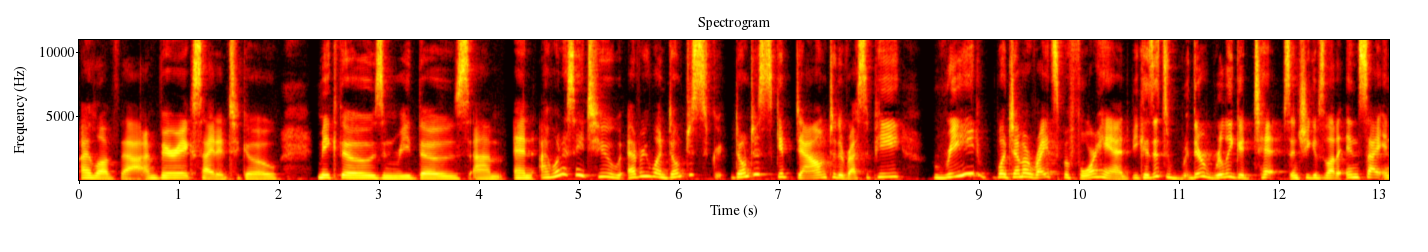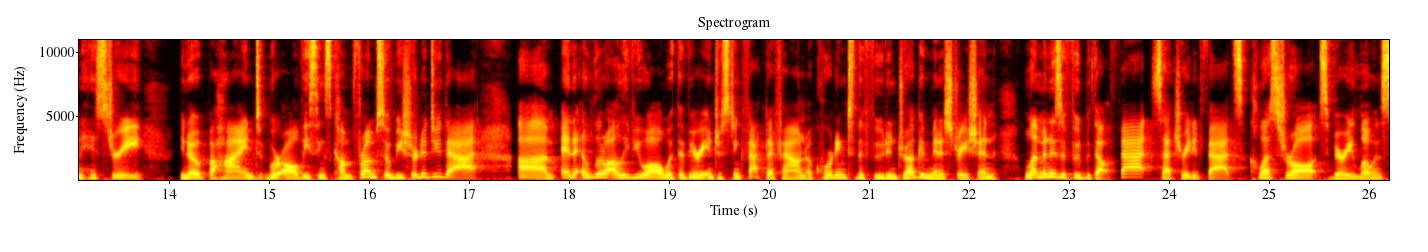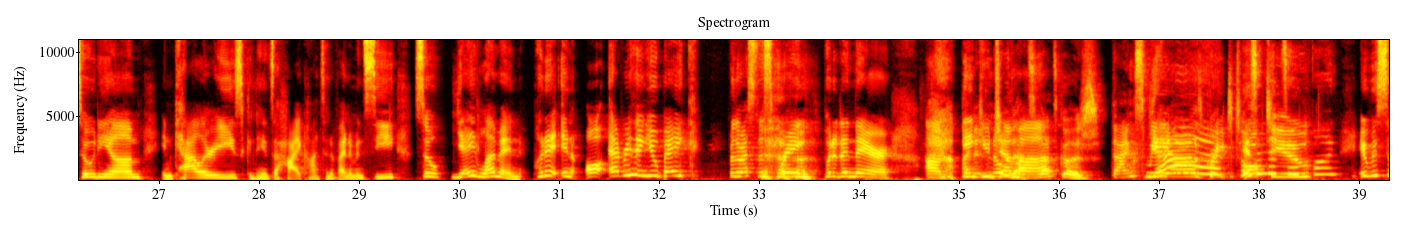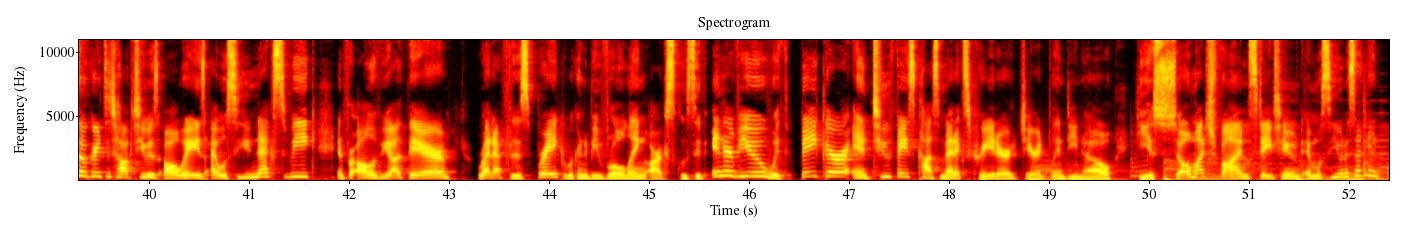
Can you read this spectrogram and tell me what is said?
I love that. I'm very excited to go make those and read those. Um, and I want to say too, everyone, don't just don't just skip down to the recipe. Read what Gemma writes beforehand because it's they're really good tips, and she gives a lot of insight and history, you know, behind where all these things come from. So be sure to do that. Um, and a little, I'll leave you all with a very interesting fact I found. According to the Food and Drug Administration, lemon is a food without fat, saturated fats, cholesterol. It's very low in sodium, in calories, contains a high content of vitamin C. So yay lemon. Put it in all everything you bake. for the rest of the spring. Put it in there. Um, thank you, Gemma. That, so that's good. Thanks, Mia. Yeah. It was great to talk Isn't to you. So fun? It was so great to talk to you as always. I will see you next week. And for all of you out there, right after this break, we're going to be rolling our exclusive interview with Baker and Too Faced Cosmetics creator Jerrod Blandino. He is so much fun. Stay tuned, and we'll see you in a second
